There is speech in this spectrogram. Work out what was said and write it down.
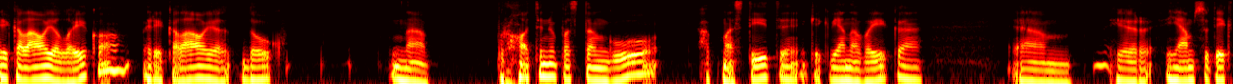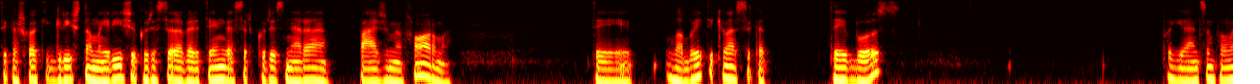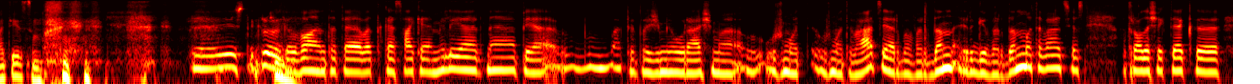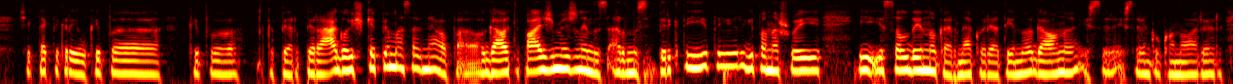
reikalauja laiko, reikalauja daug, na, protinių pastangų apmastyti kiekvieną vaiką um, ir jam suteikti kažkokį grįžtamą ryšį, kuris yra vertingas ir kuris nėra pažymio forma. Tai labai tikiuosi, kad tai bus pagyvensim, pamatysim. Iš tikrųjų, galvojant apie, vat, ką sakė Emilija, ar ne, apie, apie pažymių rašymą už, už motivaciją arba vardan, irgi vardan motivacijos, atrodo šiek tiek, šiek tiek tikrai jau kaip, kaip per pirago iškepimas, ar ne, o, o gauti pažymį, žinai, ar nusipirkti jį, tai irgi panašu į, į, į saldainuką, ar ne, kurį ateinu, gaunu, išsirinku, ko noriu ir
